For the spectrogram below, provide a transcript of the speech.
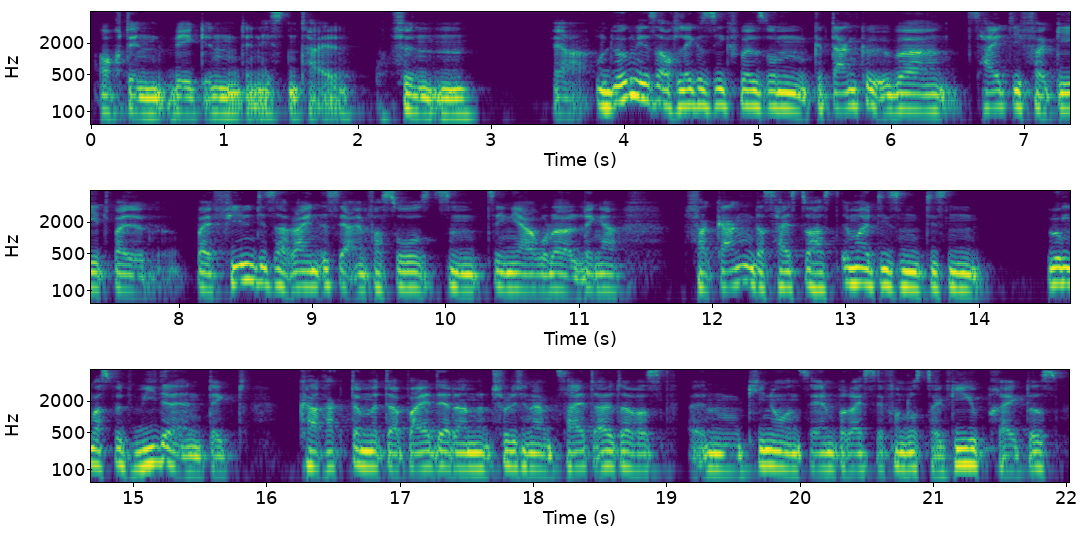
auch den Weg in den nächsten Teil finden. Ja, und irgendwie ist auch Legacy Quell so ein Gedanke über Zeit, die vergeht, weil bei vielen dieser Reihen ist ja einfach so, sind zehn Jahre oder länger vergangen. Das heißt, du hast immer diesen, diesen irgendwas wird wiederentdeckt. Charakter mit dabei, der dann natürlich in einem Zeitalter, was im Kino- und Serienbereich sehr von Nostalgie geprägt ist,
